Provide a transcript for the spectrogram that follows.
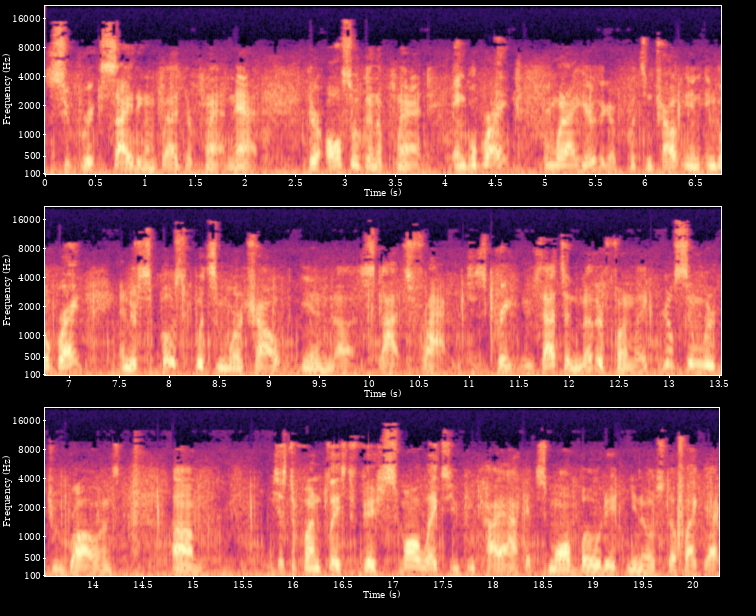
super exciting. I'm glad they're planting that. They're also going to plant Englebright. From what I hear, they're going to put some trout in Englebright, and they're supposed to put some more trout in uh, Scott's Flat, which is great news. That's another fun lake, real similar to Rollins. Um, just a fun place to fish. Small lakes, you can kayak it, small boat it, you know, stuff like that.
